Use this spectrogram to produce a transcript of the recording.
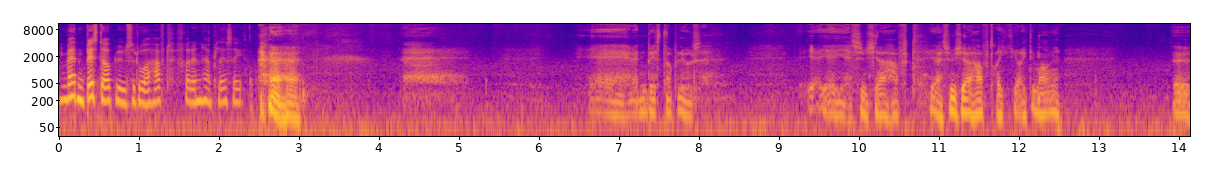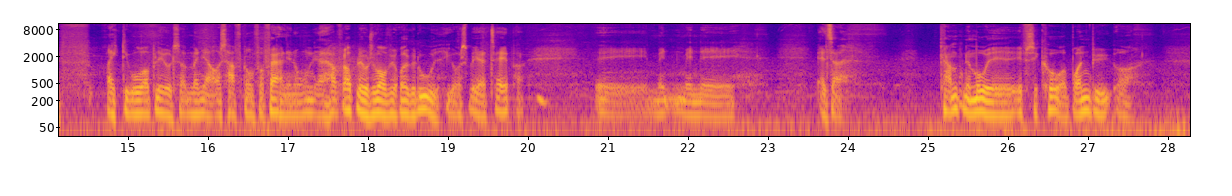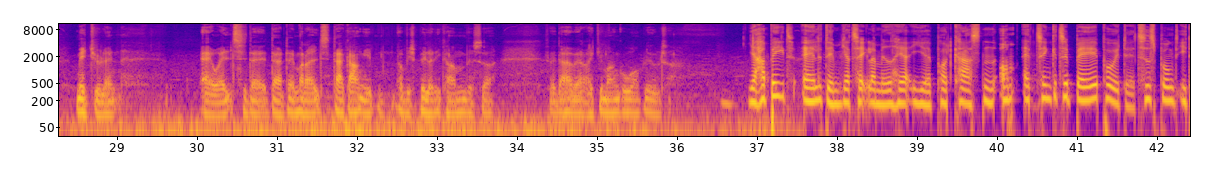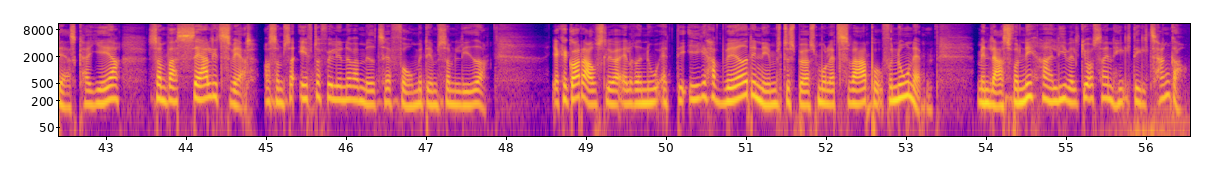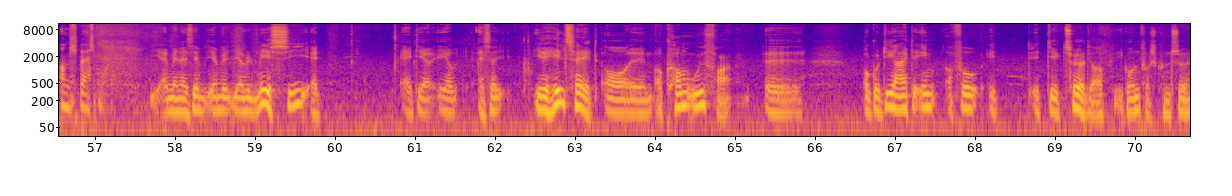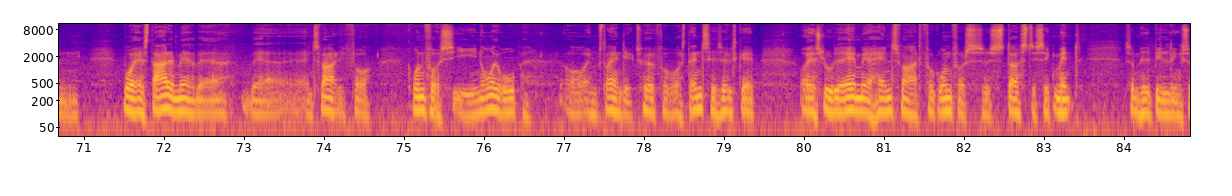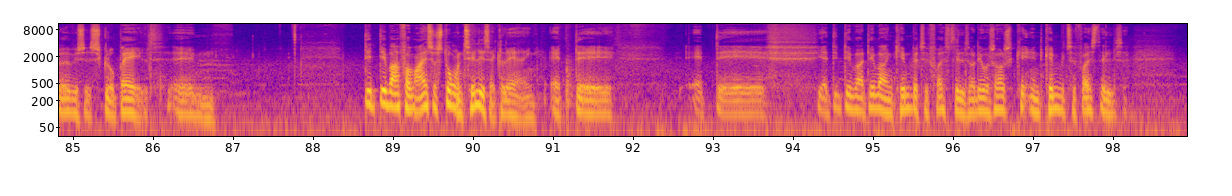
Hvad er den bedste oplevelse, du har haft fra den her plads af? ja, hvad er den bedste oplevelse? Ja, ja, jeg synes, jeg har haft, jeg synes, jeg har haft rigtig, rigtig mange øh, rigtig gode oplevelser, men jeg har også haft nogle forfærdelige nogle. Jeg har haft oplevelser, hvor vi rykket ud, ikke også ved at tabe. Mm. Øh, men men øh, altså, kampene mod øh, FCK og Brøndby og Midtjylland er jo altid, der, der, der, der, altid, der er gang i dem, når vi spiller de kampe, så, så der har været rigtig mange gode oplevelser. Jeg har bedt alle dem, jeg taler med her i øh, podcasten, om at tænke tilbage på et øh, tidspunkt i deres karriere, som var særligt svært, og som så efterfølgende var med til at forme dem som leder. Jeg kan godt afsløre allerede nu, at det ikke har været det nemmeste spørgsmål at svare på for nogen af dem. Men Lars Forné har alligevel gjort sig en hel del tanker om spørgsmålet. Ja, men altså, jeg, jeg, vil, jeg vil mest sige, at, at jeg, jeg, altså, i det hele taget at, øh, at komme udefra øh, og gå direkte ind og få et, et direktørjob i Grundfos-koncernen, hvor jeg startede med at være, være ansvarlig for Grundfos i Nordeuropa, og administrerende direktør for vores danske selskab, og jeg sluttede af med at have ansvaret for Grundfors største segment, som hed Building Services globalt. Øhm, det, det var for mig så stor en tillidserklæring, at, øh, at øh, ja, det, det, var, det var en kæmpe tilfredsstillelse, og det var så også en kæmpe tilfredsstillelse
